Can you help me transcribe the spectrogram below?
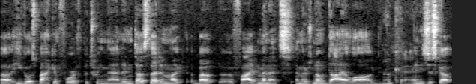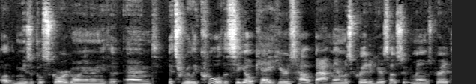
Uh, he goes back and forth between that and does that in like about uh, five minutes, and there's no dialogue. Okay. And he's just got a musical score going underneath it, and it's really cool to see. Okay, here's how Batman was created. Here's how Superman was created.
